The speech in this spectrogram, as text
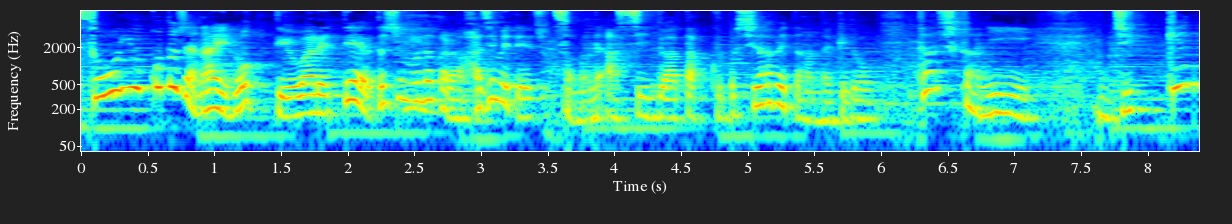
そういうことじゃないの？って言われて私もだから初めてそのねアシッドアタックと調べたんだけど確かに実験と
